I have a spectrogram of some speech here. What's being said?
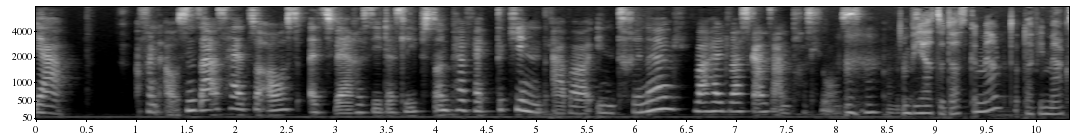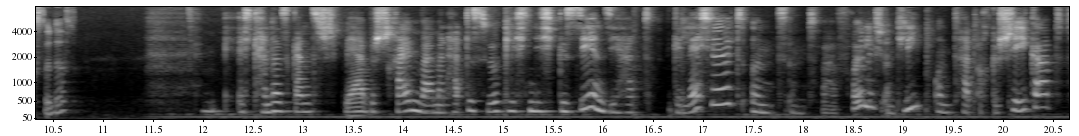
ja, von außen sah es halt so aus, als wäre sie das liebste und perfekte Kind, aber innen drinne war halt was ganz anderes los. Mhm. Und wie hast du das gemerkt oder wie merkst du das? Ich kann das ganz schwer beschreiben, weil man hat es wirklich nicht gesehen. Sie hat gelächelt und, und war fröhlich und lieb und hat auch geschäkert.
